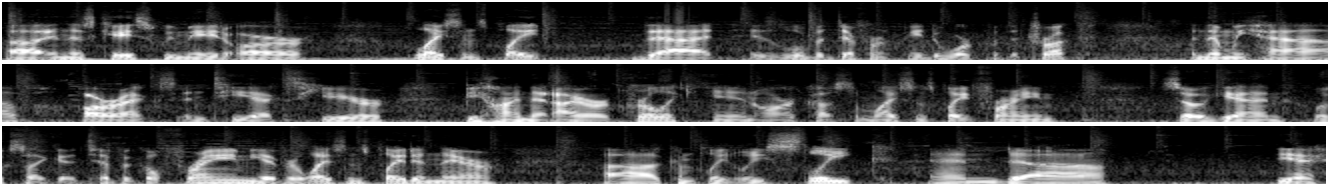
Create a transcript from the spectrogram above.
uh, in this case, we made our license plate that is a little bit different, made to work with the truck. And then we have RX and TX here behind that IR acrylic in our custom license plate frame. So again, looks like a typical frame. You have your license plate in there, uh, completely sleek. And uh, yeah,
